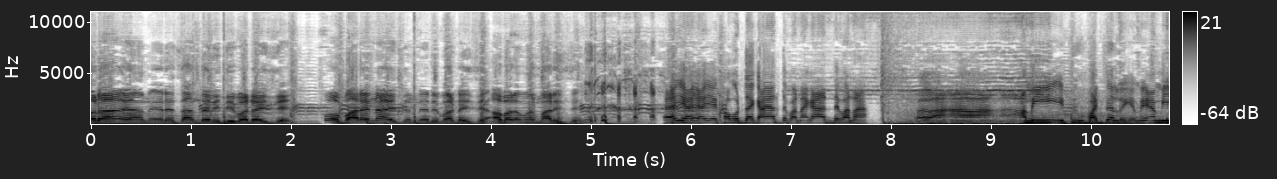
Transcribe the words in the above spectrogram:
ওরা এখন এরে চান্দা নিতে পাঠাইছে। ও পারে না এই জন্য পাঠাইছে। আবার আমার মারিছে। এই খবরটা গায়ে দেবা না গায়ে দেবা না। আমি একটু বাদ্যা লই আমি আমি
